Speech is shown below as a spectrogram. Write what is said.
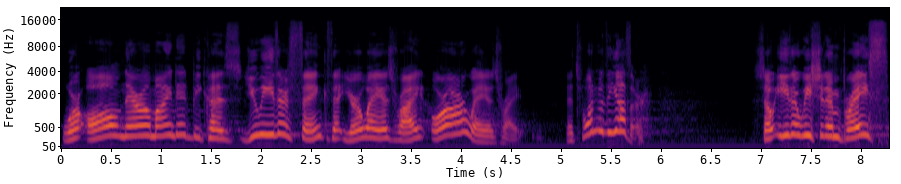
we're all narrow minded because you either think that your way is right or our way is right. It's one or the other. So either we should embrace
